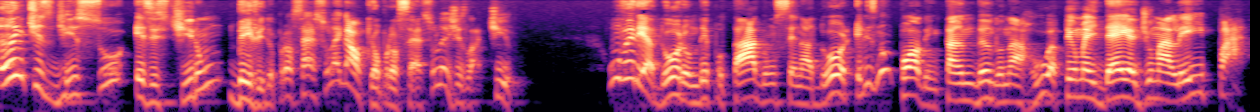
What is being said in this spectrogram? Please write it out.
antes disso existir um devido processo legal, que é o processo legislativo. Um vereador, um deputado, um senador, eles não podem estar tá andando na rua, ter uma ideia de uma lei e pá,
